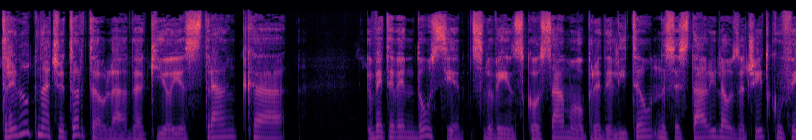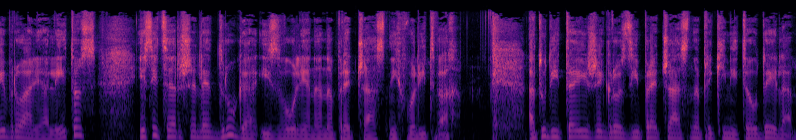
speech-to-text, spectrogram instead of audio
Trenutna četrta vlada, ki jo je stranka Vetevendosje, slovensko samoopredelitev, nasestavila v začetku februarja letos, je sicer šele druga izvoljena na predčasnih volitvah. A tudi tej že grozi predčasna prekinitev dela.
